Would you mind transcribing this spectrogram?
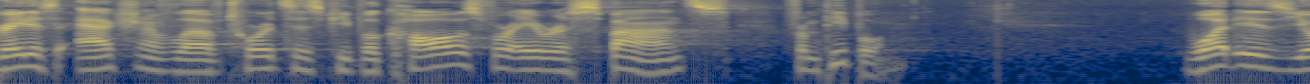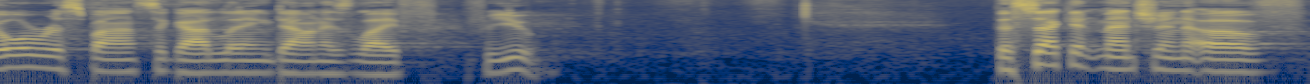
greatest action of love towards his people, calls for a response from people. What is your response to God laying down his life for you? The second mention of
